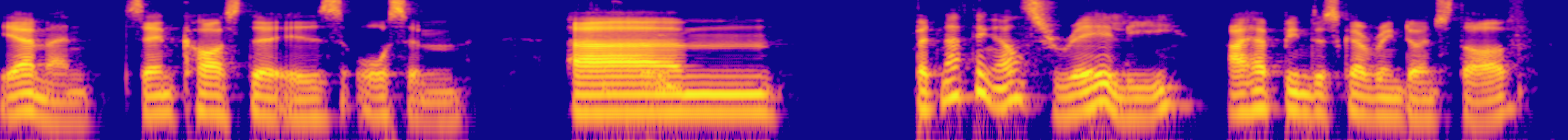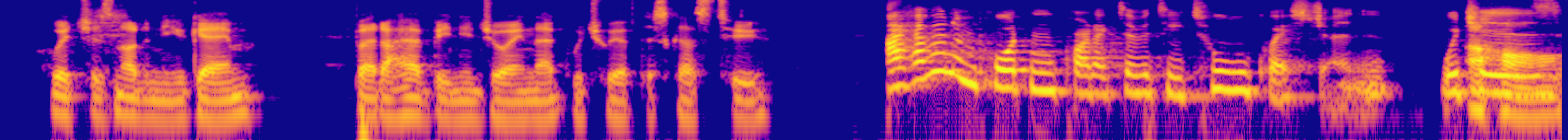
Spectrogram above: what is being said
Yeah, man, Zencastr is awesome. Um, but nothing else really. I have been discovering Don't Starve, which is not a new game, but I have been enjoying that, which we have discussed too. I have an important productivity tool question, which uh-huh. is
